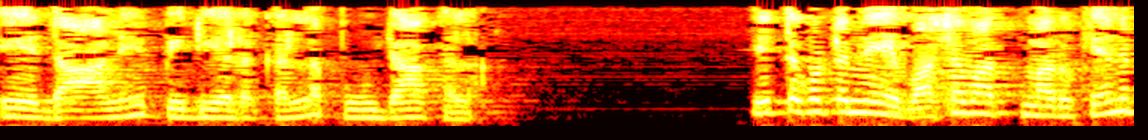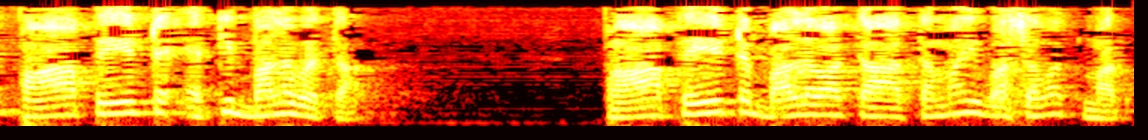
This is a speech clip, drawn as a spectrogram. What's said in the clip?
ඒ දානේ පිළියෙල කරලා පූජා කළා. එතකොට මේ වශවත් මරු කියන්නේ පාපයට ඇති බලවතා. පාපයට බලවතා තමයි වශවත් මරු.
